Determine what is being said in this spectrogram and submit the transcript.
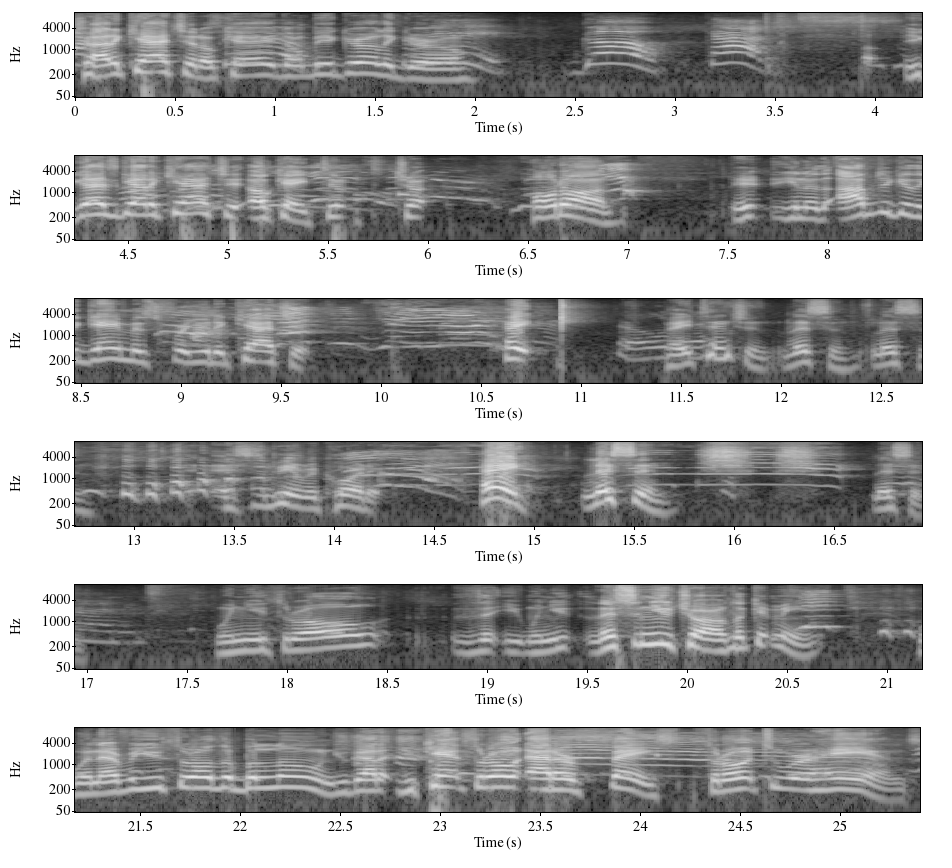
try to catch it. Okay, two, don't be a girly girl. three, Go. Catch. You guys got to oh, catch it. Okay, hold on. It- you know the object of the game is for you to catch it. Hey, pay attention. Listen, listen. this is being recorded. Hey, listen. Shh, shh. Listen. When you throw the when you listen, you Charles, look at me. Whenever you throw the balloon, you got you can't throw it at her face. Throw it to her hands.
